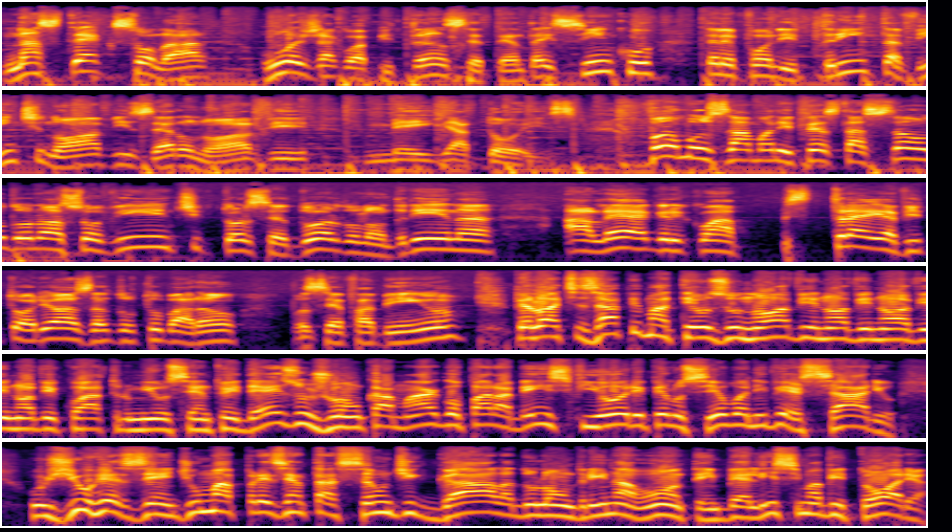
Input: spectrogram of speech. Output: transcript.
Nastec Solar, Rua Jaguapitã 75, telefone 3029 0962. Vamos à manifestação do nosso ouvinte, torcedor do Londrina, alegre com a estreia vitoriosa do Tubarão. Você, Fabinho? Pelo WhatsApp, Matheus, o 99994110. O João Camargo, parabéns, Fiore, pelo seu aniversário. O Gil Rezende, uma apresentação de gala do Londrina ontem. Belíssima vitória.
